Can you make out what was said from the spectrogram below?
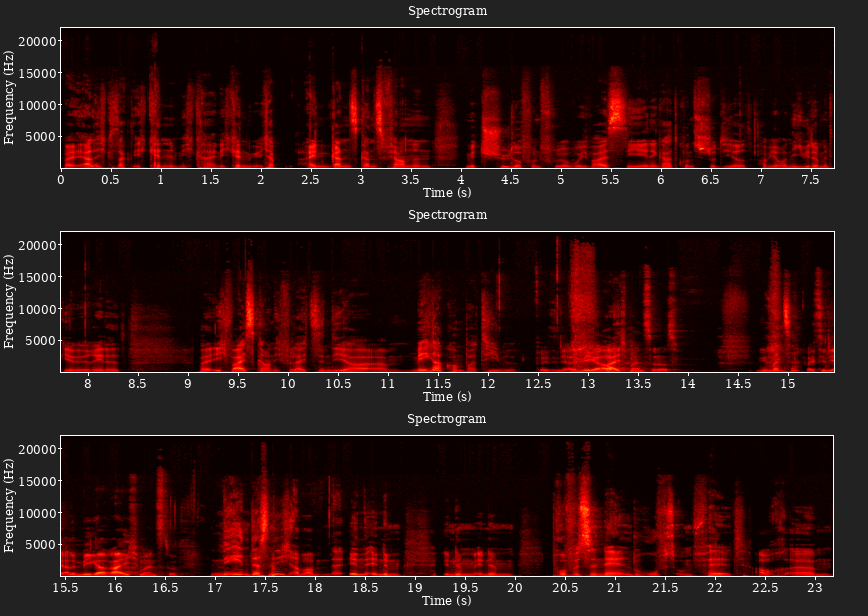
weil ehrlich gesagt, ich kenne nämlich keinen. Ich kenne, ich habe einen ganz, ganz fernen Mitschüler von früher, wo ich weiß, diejenige hat Kunst studiert, habe ich aber nie wieder mit ihr geredet, weil ich weiß gar nicht, vielleicht sind die ja ähm, mega kompatibel. Vielleicht sind die alle mega reich, meinst du das? Wie meinst du? Vielleicht sind die alle mega reich, meinst du? Nee, das nicht, aber in, in, einem, in, einem, in einem professionellen Berufsumfeld auch ähm,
